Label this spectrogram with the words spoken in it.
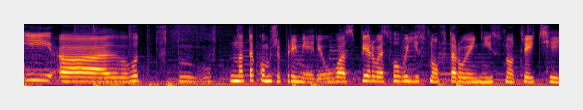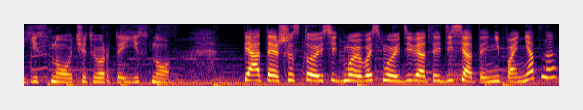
и э, вот в, в, на таком же примере у вас первое слово ясно, второе не ясно, третье ясно, четвертое ясно, пятое, шестое, седьмое, восьмое, девятое, десятое непонятно,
